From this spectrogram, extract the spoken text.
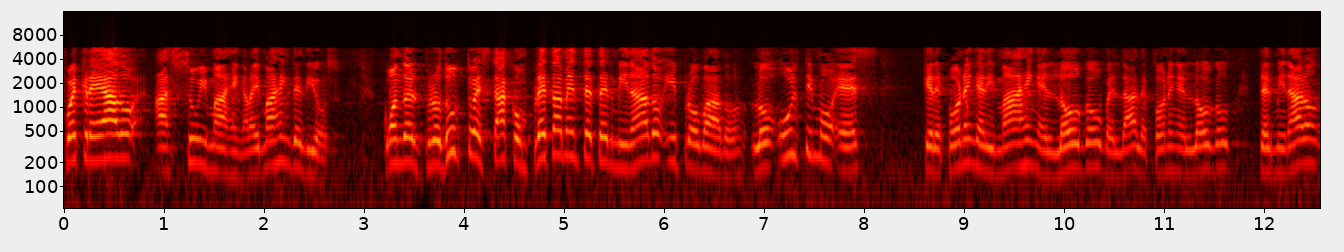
fue creado a su imagen, a la imagen de Dios. Cuando el producto está completamente terminado y probado, lo último es que le ponen la imagen, el logo, ¿verdad? Le ponen el logo, terminaron,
